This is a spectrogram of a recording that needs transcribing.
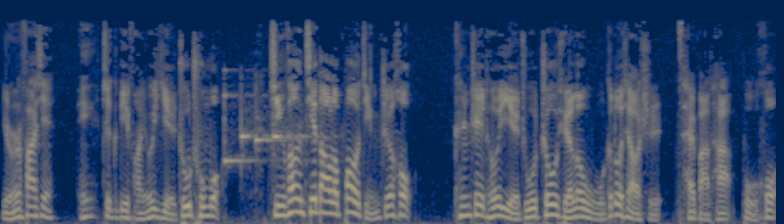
有人发现，哎，这个地方有野猪出没。警方接到了报警之后，跟这头野猪周旋了五个多小时，才把它捕获。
